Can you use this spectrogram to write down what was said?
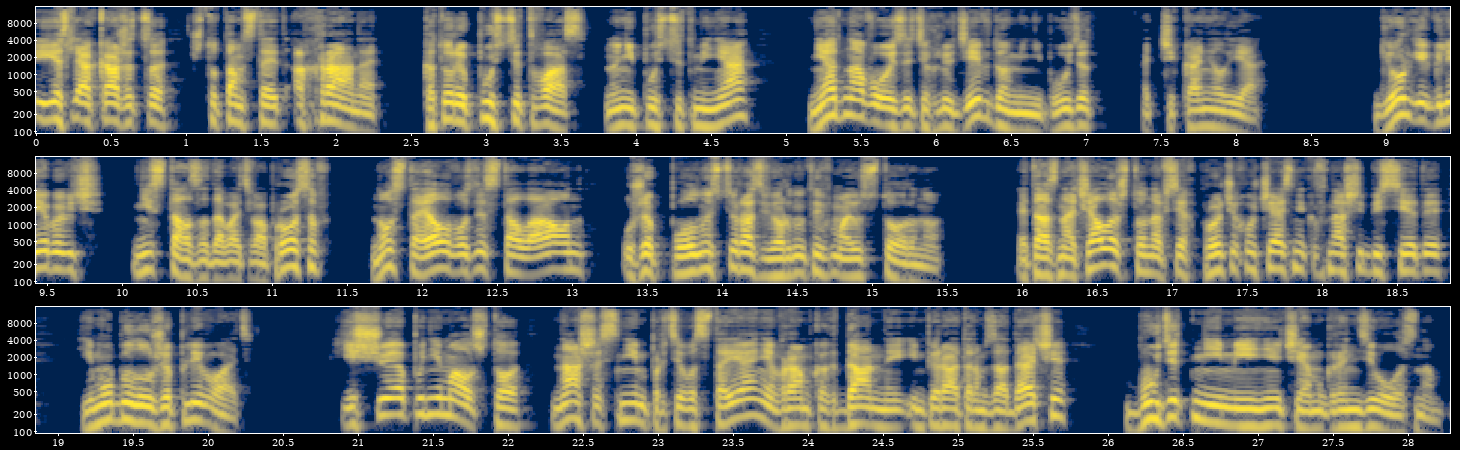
И если окажется, что там стоит охрана, которая пустит вас, но не пустит меня, ни одного из этих людей в доме не будет», – отчеканил я. Георгий Глебович не стал задавать вопросов, но стоял возле стола он, уже полностью развернутый в мою сторону. Это означало, что на всех прочих участников нашей беседы ему было уже плевать. Еще я понимал, что наше с ним противостояние в рамках данной императором задачи будет не менее чем грандиозным.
